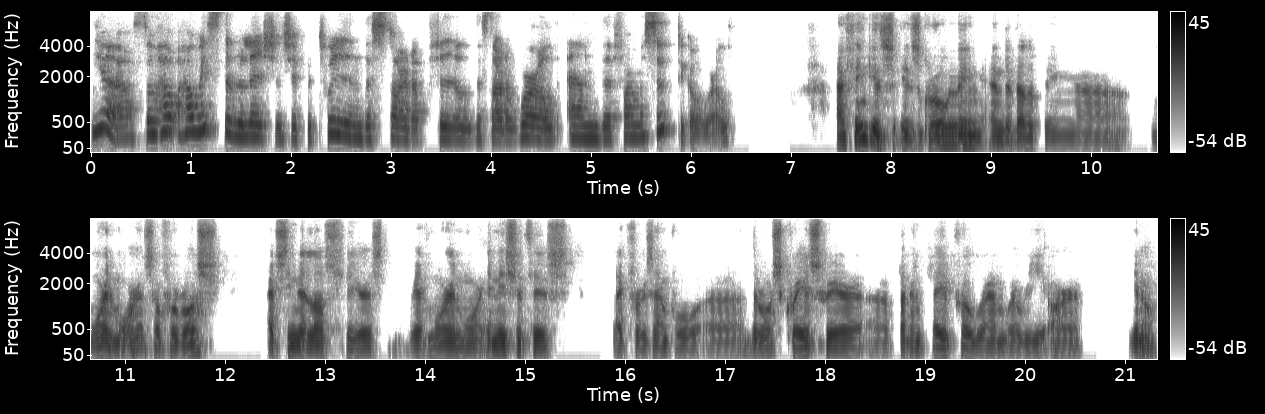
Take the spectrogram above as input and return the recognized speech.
Yeah. So how, how is the relationship between the startup field, the startup world, and the pharmaceutical world? I think it's it's growing and developing uh, more and more. So for Roche, I've seen the last few years we have more and more initiatives, like for example uh, the Roche Creasphere uh, plug and play program, where we are, you know,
